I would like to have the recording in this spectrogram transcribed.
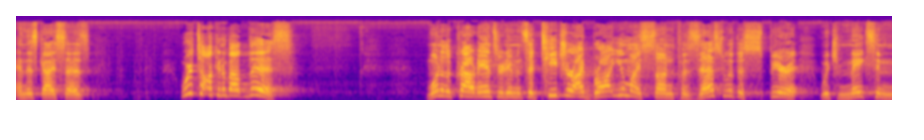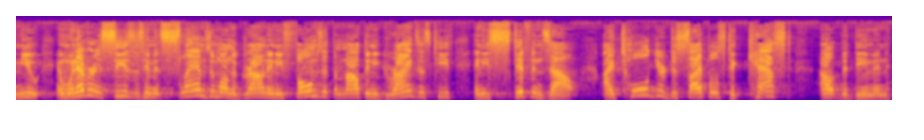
And this guy says, We're talking about this. One of the crowd answered him and said, Teacher, I brought you my son possessed with a spirit which makes him mute. And whenever it seizes him, it slams him on the ground and he foams at the mouth and he grinds his teeth and he stiffens out. I told your disciples to cast out the demon,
